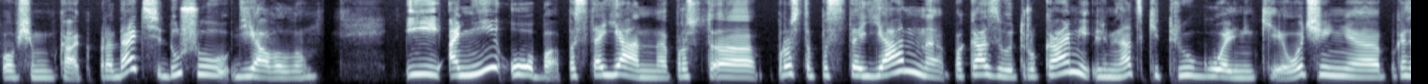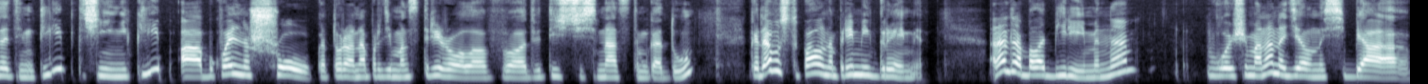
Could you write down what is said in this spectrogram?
в общем, как? Продать душу дьяволу. И они оба постоянно, просто, просто постоянно показывают руками иллюминатские треугольники. Очень э, показательный клип, точнее не клип, а буквально шоу, которое она продемонстрировала в 2017 году, когда выступала на премии Грэмми. Она тогда была беременна. В общем, она надела на себя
